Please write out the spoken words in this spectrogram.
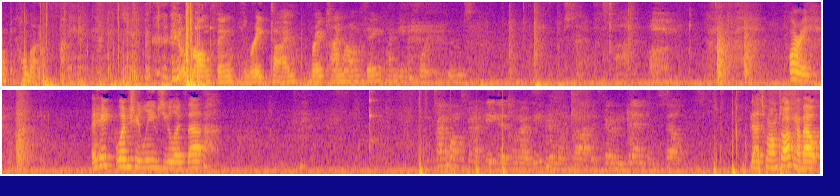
Okay, hold on. wrong thing. Right time. Right time, wrong thing. I mean, what? Oops. Alright. I hate when she leaves you like that. Everyone's gonna hate it when I leave them like that. It's gonna be them themselves. That's what I'm talking about.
